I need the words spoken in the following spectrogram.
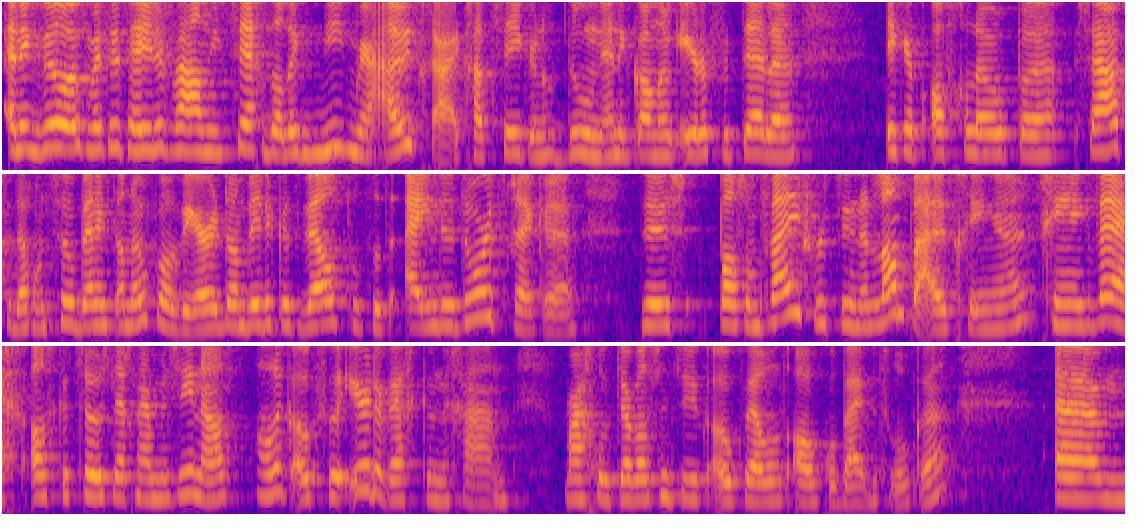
en ik wil ook met dit hele verhaal niet zeggen dat ik niet meer uitga. Ik ga het zeker nog doen. En ik kan ook eerlijk vertellen, ik heb afgelopen zaterdag, want zo ben ik dan ook wel weer, dan wil ik het wel tot het einde doortrekken. Dus pas om vijf uur toen de lampen uitgingen, ging ik weg. Als ik het zo slecht naar mijn zin had, had ik ook veel eerder weg kunnen gaan. Maar goed, daar was natuurlijk ook wel wat alcohol bij betrokken. Ehm,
